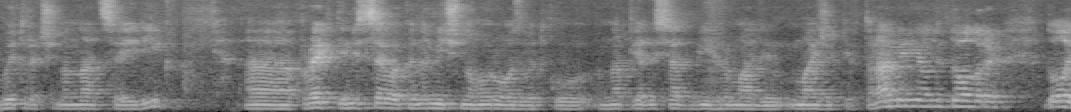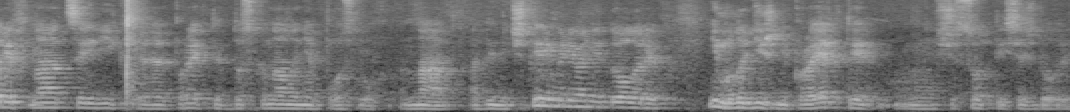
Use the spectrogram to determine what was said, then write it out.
витрачено на цей рік. Е, Проекти місцевого економічного розвитку на 52 громади майже півтора мільйони доларів, на цей рік. Е, Проекти вдосконалення послуг на 1,4 мільйони доларів і молодіжні проекти м, 600 тисяч доларів.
